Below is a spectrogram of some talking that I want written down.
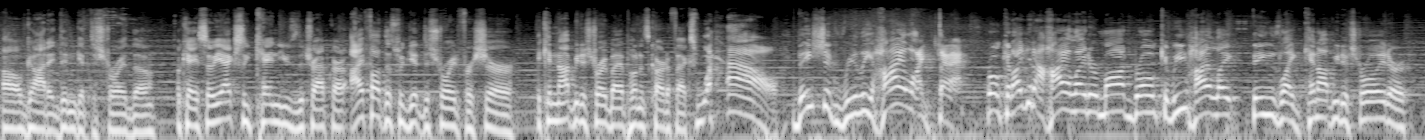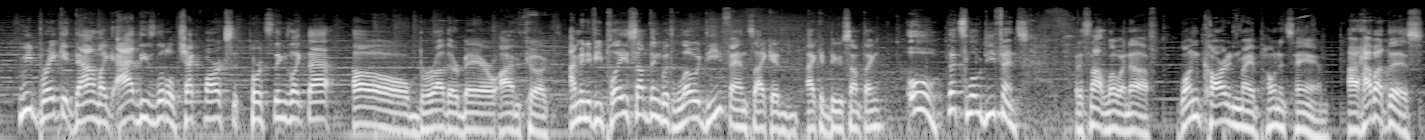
Oh god, it didn't get destroyed though. Okay, so he actually can use the trap card. I thought this would get destroyed for sure. It cannot be destroyed by opponent's card effects. Wow! They should really highlight that! Bro, can I get a highlighter mod, bro? Can we highlight things like cannot be destroyed or can we break it down, like add these little check marks towards things like that? Oh, brother bear, I'm cooked. I mean, if he plays something with low defense, I could, I could do something. Oh, that's low defense, but it's not low enough. One card in my opponent's hand. All right, how about this?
